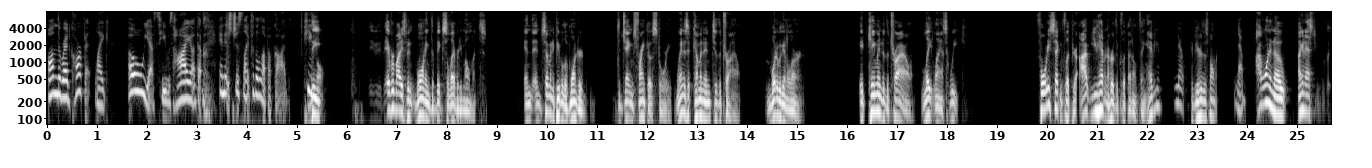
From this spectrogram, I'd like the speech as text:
on the red carpet, like, oh yes, he was high on that, and it's just like for the love of God, people. Everybody's been wanting the big celebrity moments. And and so many people have wondered the James Franco story. When is it coming into the trial? What are we going to learn? It came into the trial late last week. 40 second clip here. I, you haven't heard the clip, I don't think. Have you? no, Have you heard this moment? no. I want to know. I'm going to ask you. I'm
